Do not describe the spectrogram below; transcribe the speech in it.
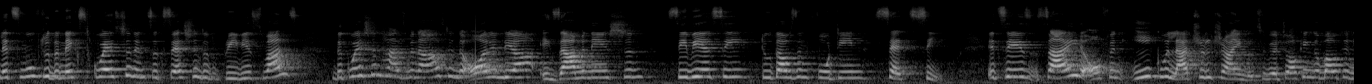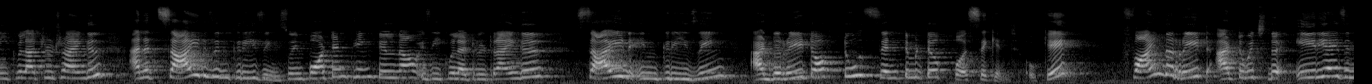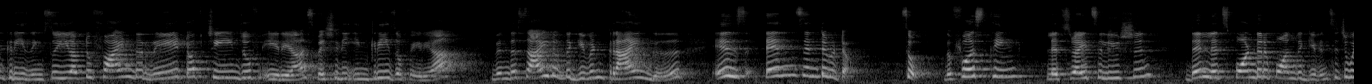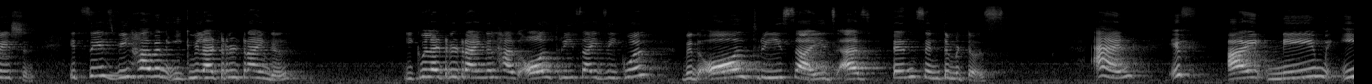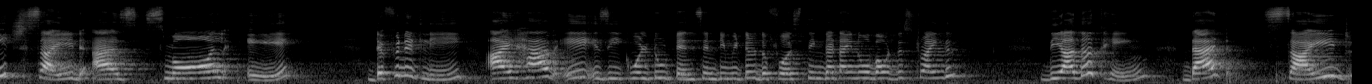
Let's move to the next question in succession to the previous ones. The question has been asked in the All India Examination CBSE 2014 Set C. It says side of an equilateral triangle. So, we are talking about an equilateral triangle and its side is increasing. So, important thing till now is equilateral triangle side increasing at the rate of 2 centimeter per second. Okay. Find the rate at which the area is increasing. So, you have to find the rate of change of area especially increase of area when the side of the given triangle is 10 centimeter. So, the first thing let us write solution then let us ponder upon the given situation. It says we have an equilateral triangle. Equilateral triangle has all three sides equal with all three sides as 10 centimeters. And if I name each side as small a, definitely I have a is equal to 10 centimeter the first thing that I know about this triangle. The other thing that side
